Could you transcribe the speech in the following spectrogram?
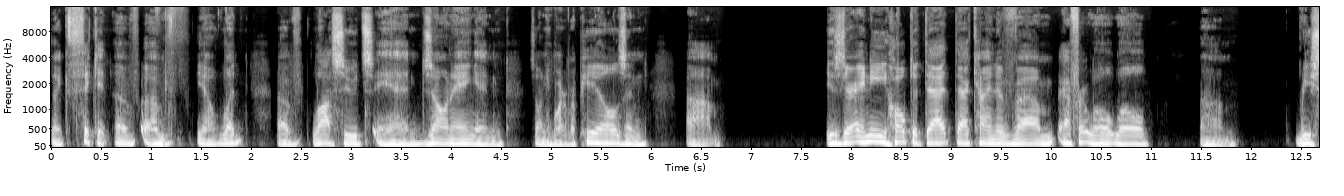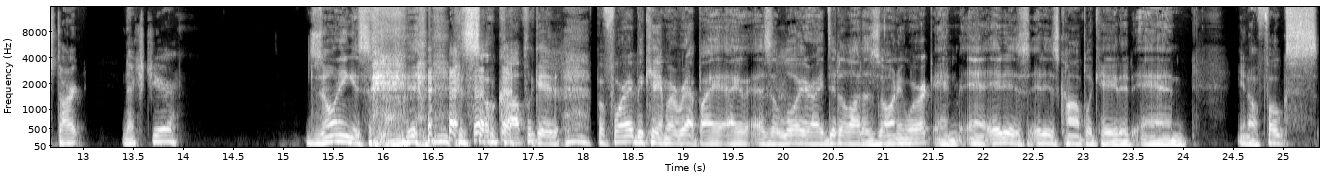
like thicket of of you know of lawsuits and zoning and zoning board of appeals and um, is there any hope that that, that kind of um, effort will will um, restart next year? Zoning is, is so complicated. Before I became a rep, I, I as a lawyer, I did a lot of zoning work, and, and it is it is complicated. And you know, folks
